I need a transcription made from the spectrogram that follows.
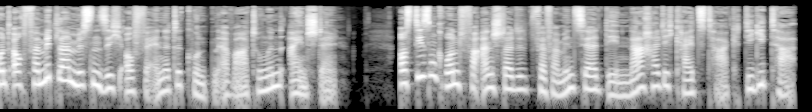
Und auch Vermittler müssen sich auf veränderte Kundenerwartungen einstellen. Aus diesem Grund veranstaltet Pfefferminzia den Nachhaltigkeitstag digital.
